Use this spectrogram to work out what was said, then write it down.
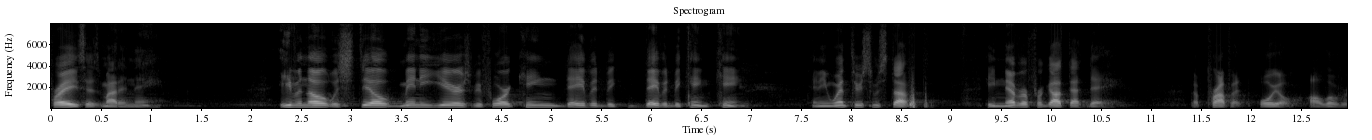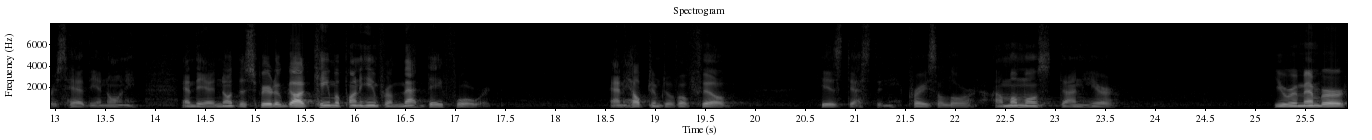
Praise his mighty name. Even though it was still many years before King David, be, David became king, and he went through some stuff, he never forgot that day. The prophet, oil all over his head, the anointing. And the, the Spirit of God came upon him from that day forward and helped him to fulfill his destiny. Praise the Lord. I'm almost done here. You remember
